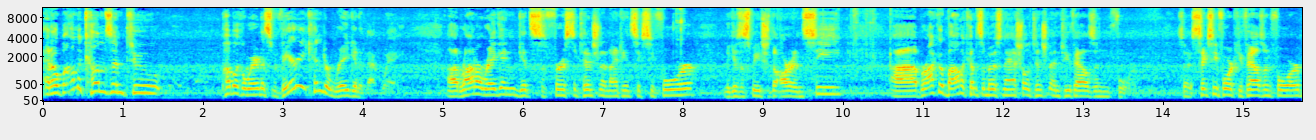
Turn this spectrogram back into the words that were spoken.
And Obama comes into public awareness very akin to Reagan in that way. Uh, Ronald Reagan gets first attention in 1964 when he gives a speech at the RNC. Uh, Barack Obama comes to most national attention in 2004. So 64, 2004. Uh,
